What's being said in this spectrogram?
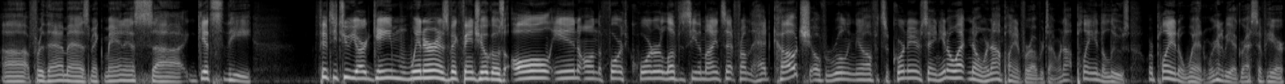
uh, for them as McManus uh, gets the 52 yard game winner as Vic Fangio goes all in on the fourth quarter. Love to see the mindset from the head coach, overruling the offensive coordinator, saying, you know what? No, we're not playing for overtime. We're not playing to lose. We're playing to win. We're going to be aggressive here.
